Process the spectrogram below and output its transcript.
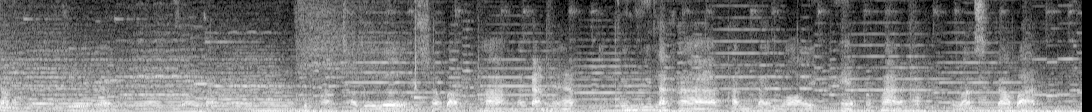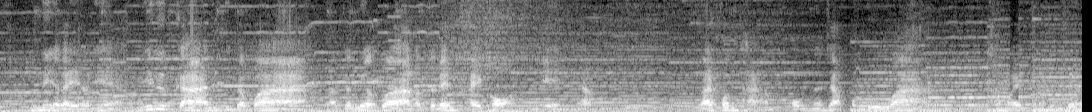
ครับ โอเคได้สำหรับนักศึกษาชาเบลเลอร์ฉบับภาคแล้วกันนะครับเกมนี้ราคา 1,800แพงมากๆนะครับร้อยสิบเก้าบาทนี่อะไรแล้วเนี่ย นี่คือการที่แบบว่าเราจะเลือกว่าเราจะเล่นใครก่อนนั่นเองนะครับ หลายคนถามผมเนื่องจากผมดูว่าทำไมผมถึงเล่น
